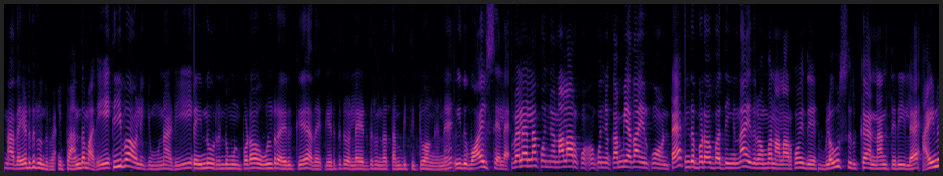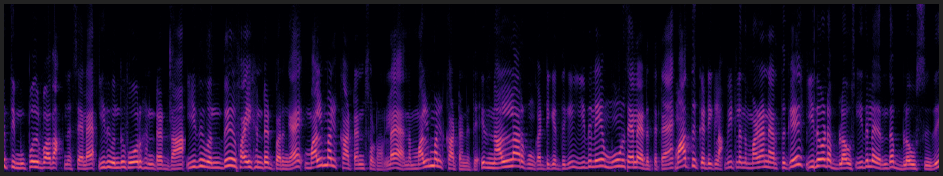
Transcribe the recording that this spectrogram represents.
நான் அதை எடுத்துகிட்டு வந்துடுவேன் இப்போ அந்த மாதிரி தீபாவளிக்கு முன்னாடி இன்னும் ரெண்டு மூணு புடவை உள்ற இருக்குது அதை எடுத்துகிட்டு வரல எடுத்துகிட்டு வந்தால் தம்பி திட்டுவாங்கன்னு. இது வாயில் சேலை. விலை எல்லாம் கொஞ்சம் நல்லா இருக்கும். கொஞ்சம் கம்மியாக தான் இருக்கும் அவன்கிட்ட. இந்த புடவை பார்த்தீங்கன்னா இது ரொம்ப நல்லா இருக்கும் இது பிளவுஸ் இருக்கா என்னன்னு தெரியல. ஐநூற்றி முப்பது ரூபாய் தான் இந்த சேலை. இது வந்து ஃபோர் ஹண்ட்ரட் தான். இது வந்து ஃபைவ் ஹண்ட்ரட் பாருங்க. மல்மல் காட்டன் சொல்றோம்ல அந்த மல்மல் காட்டன் இது. இது நல்லா இருக்கும் கட்டிக்கிறதுக்கு. இதுலயே மூணு சேலை எடுத்துட்டேன். மாத்து கட்டிக்கலாம். வீட்டில் இந்த மழை நேரத்துக்கு இதோட பிளவுஸ் இதுல இருந்த பிளவுஸ் இது.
